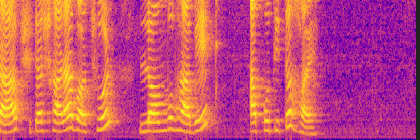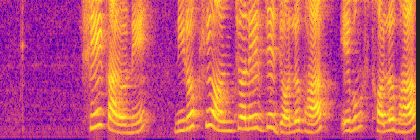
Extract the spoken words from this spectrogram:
তাপ, সেটা সারা বছর লম্বভাবে আপতিত হয়। সেই কারণে নিরক্ষীয় অঞ্চলের যে জলভাগ এবং স্থলভাগ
